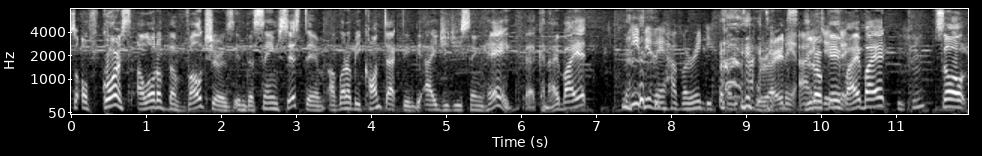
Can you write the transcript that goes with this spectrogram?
So of course, a lot of the vultures in the same system are going to be contacting the IGG saying, "Hey, uh, can I buy it?" Maybe they have already contacted right? the Is it okay if I buy it? So,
